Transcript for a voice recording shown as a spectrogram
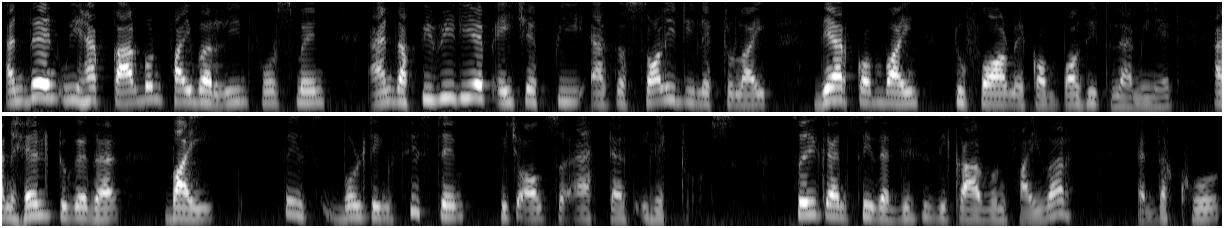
And then we have carbon fiber reinforcement and the PVDF HFP as the solid electrolyte they are combined to form a composite laminate and held together by this bolting system which also act as electrodes. So, you can see that this is the carbon fiber at the core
